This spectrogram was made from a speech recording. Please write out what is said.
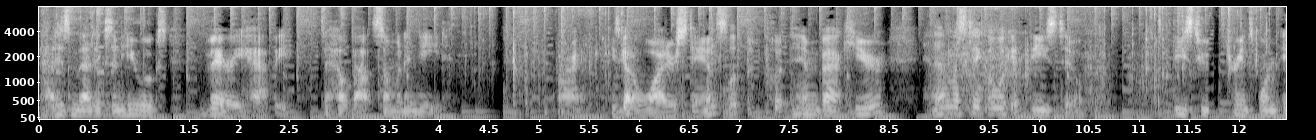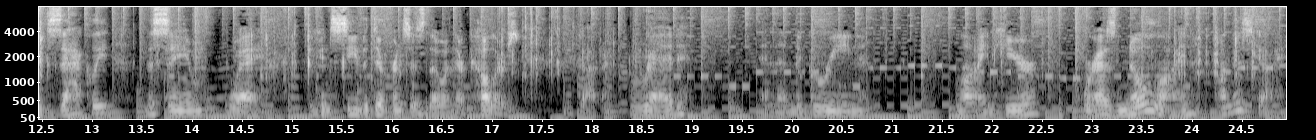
That is Medix, and he looks very happy to help out someone in need. All right, he's got a wider stance. Let's put him back here, and then let's take a look at these two. These two transform exactly the same way. You can see the differences though in their colors. We've got red and then the green line here, whereas no line on this guy.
